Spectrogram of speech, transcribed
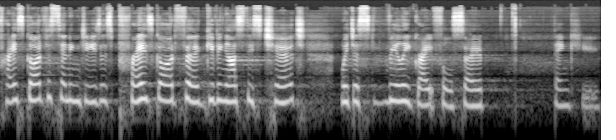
Praise God for sending Jesus. Praise God for giving us this church. We're just really grateful. So thank you.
